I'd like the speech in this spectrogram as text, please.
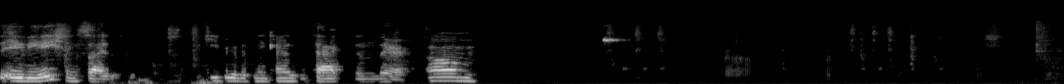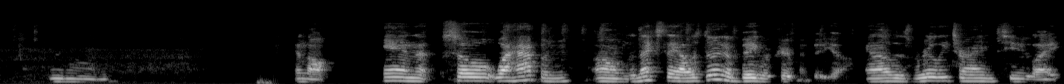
the aviation side of things to keep everything kind of intact in there. Um, mm, and all. And so what happened? Um, the next day I was doing a big recruitment video, and I was really trying to like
